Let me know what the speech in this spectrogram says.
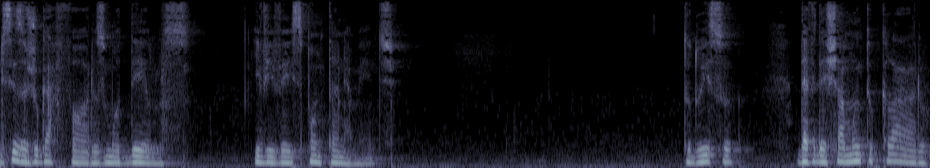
Precisa jogar fora os modelos e viver espontaneamente. Tudo isso deve deixar muito claro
